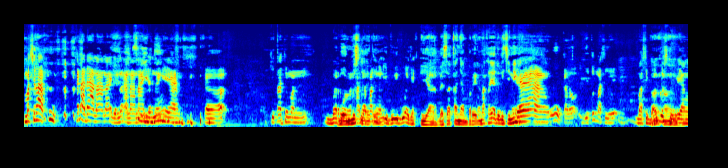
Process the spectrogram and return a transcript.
Masih laku. Kan ada anak-anak ya anak-anak aja nanya ya Eh, kita cuman berhadapan dengan ibu-ibu aja. Iya biasa kan nyamperin. Anak saya ada di sini kan? ya oh kalau gitu masih masih bagus Ah, tuh. Ah. yang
